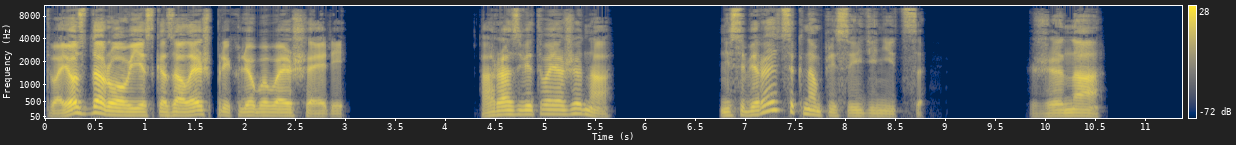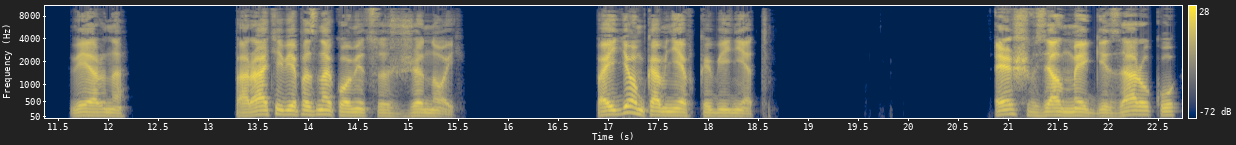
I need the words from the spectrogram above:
«Твое здоровье», — сказал Эш, прихлебывая Шерри. «А разве твоя жена не собирается к нам присоединиться?» «Жена. Верно. Пора тебе познакомиться с женой. Пойдем ко мне в кабинет». Эш взял Мэгги за руку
